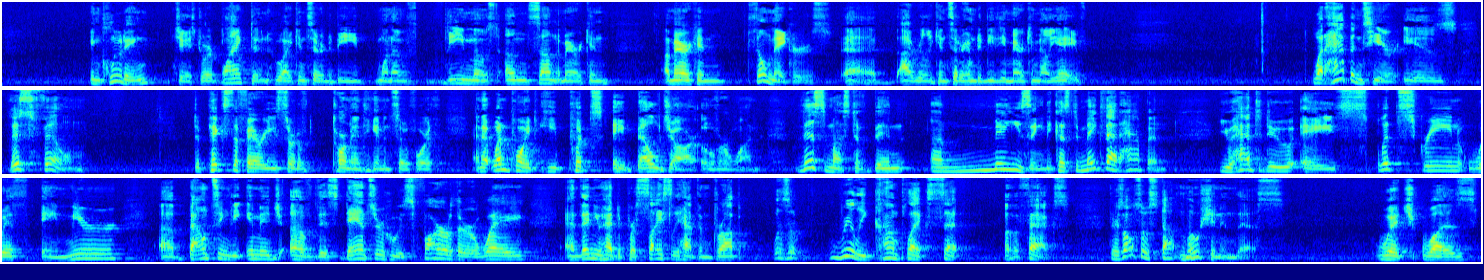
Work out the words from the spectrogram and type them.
including J. Stuart Blackton, who I consider to be one of the most unsung American American filmmakers. Uh, I really consider him to be the American Méliès. What happens here is this film depicts the fairies sort of tormenting him and so forth, and at one point he puts a bell jar over one. This must have been amazing because to make that happen, you had to do a split screen with a mirror uh, bouncing the image of this dancer who is farther away, and then you had to precisely have them drop, was a really complex set of effects. There's also stop motion in this, which was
